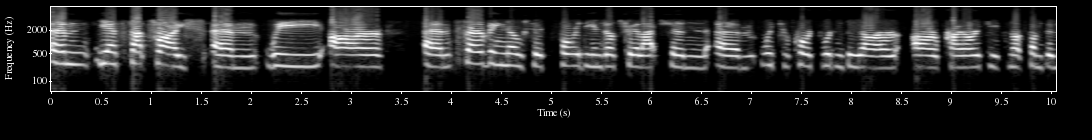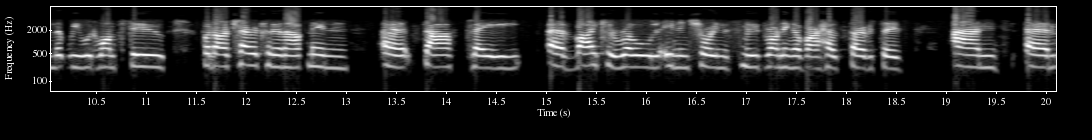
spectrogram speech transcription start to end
Um, yes, that's right. Um, we are um, serving notice for the industrial action, um, which of course wouldn't be our, our priority. It's not something that we would want to do, but our clerical and admin uh, staff play a vital role in ensuring the smooth running of our health services. And um,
